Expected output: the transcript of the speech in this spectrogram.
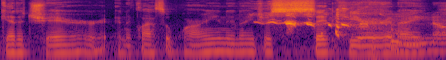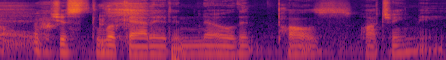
Get a chair and a glass of wine, and I just sit here and I just look at it and know that Paul's watching me.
